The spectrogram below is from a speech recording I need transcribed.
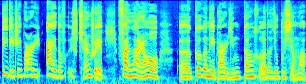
弟弟这边爱的泉水泛滥，然后。呃，哥哥那边已经干涸的就不行了。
